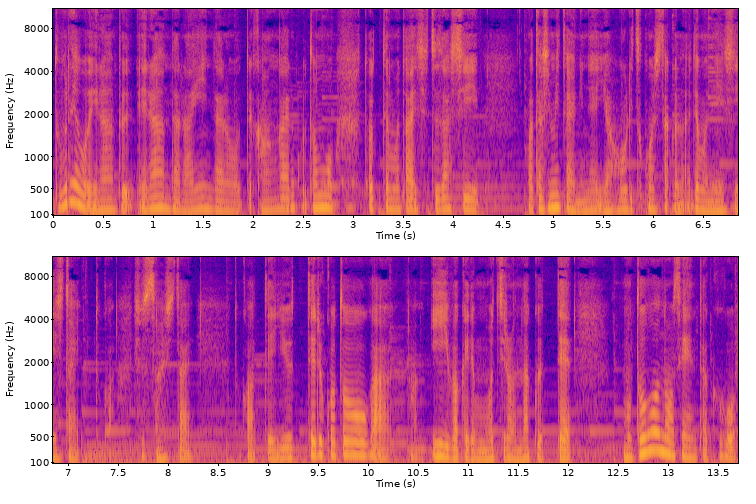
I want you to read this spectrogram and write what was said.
どれを選ぶ選んだらいいんだろうって考えることもとっても大切だし私みたいにねいや法律婚したくないでも妊娠したいとか出産したいとかって言ってることがいいわけでももちろんなくってもうどの選択を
